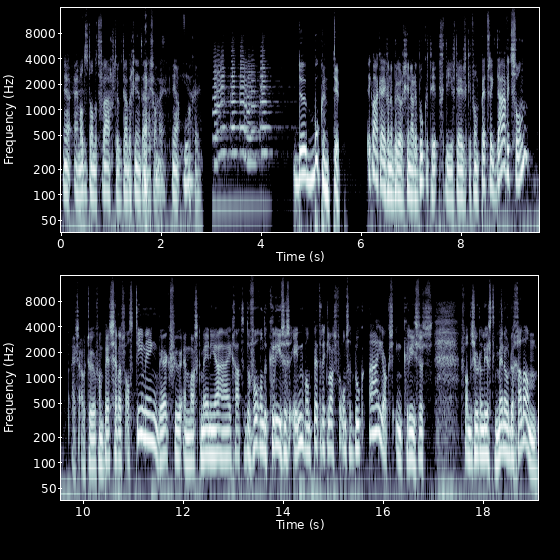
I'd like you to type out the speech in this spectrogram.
ja. En wat is dan het vraagstuk? Daar begint het eigenlijk al mee. Ja. Ja. Oké. De boekentip. Ik maak even een brugje naar de boekentip. Die is deze keer van Patrick Davidson. Hij is auteur van bestsellers als Teaming, Werkvuur en Maskmania. Hij gaat de volgende crisis in, want Patrick las voor ons het boek Ajax in crisis van de journalist Menno de Galan.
